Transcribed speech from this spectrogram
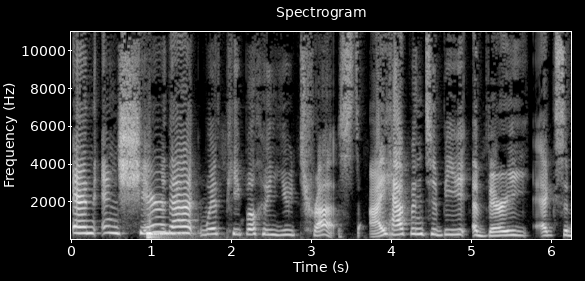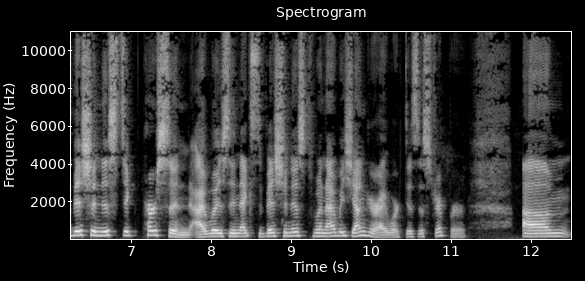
and and share that with people who you trust i happen to be a very exhibitionistic person i was an exhibitionist when i was younger i worked as a stripper um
